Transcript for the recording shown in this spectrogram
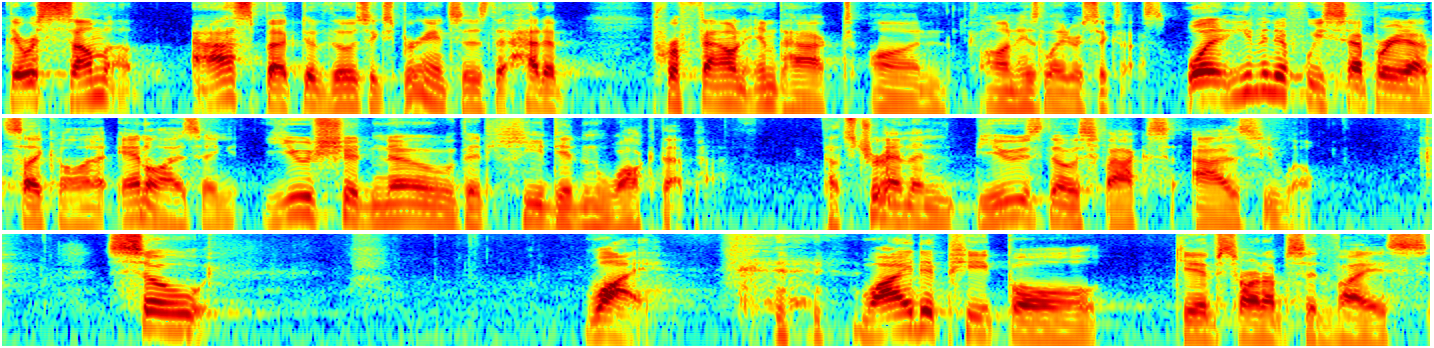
there was some aspect of those experiences that had a profound impact on on his later success. Well, even if we separate out psychoanalyzing, you should know that he didn't walk that path. That's true. and then use those facts as you will. So, why? why do people give startups advice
